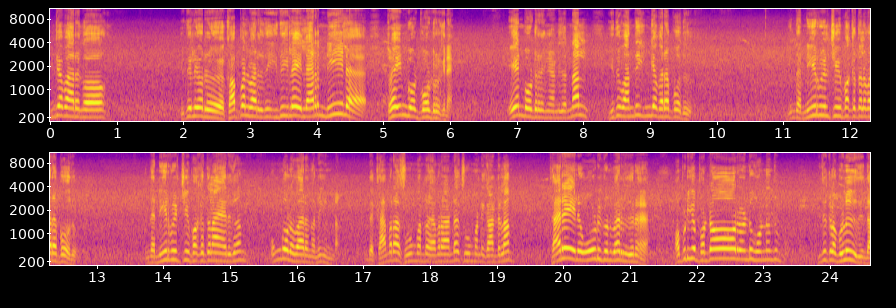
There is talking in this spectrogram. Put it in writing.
இங்கே பாருங்க இதில் ஒரு கப்பல் வருது இதில் எல்லாரும் நீல ட்ரெயின் போட் போட்டிருக்கிறேன். ஏன் போட்டிருக்கேன்னு சொன்னால் இது வந்து இங்கே வரப்போகுது. இந்த நீர்வீழ்ச்சி பக்கத்தில் வரப்போகுது. இந்த நீர்வீழ்ச்சி பக்கத்தில் இருக்கிறோம் உங்களை பாருங்க நீங்கள் இந்த கேமரா ஜூம் பண்ணுற கேமராண்டா ஜூம் பண்ணி காட்டலாம். தரையில் ஓடிக்கொண்டு வருதுன்னு. அப்படியே பட்டார் ரெண்டு கொண்டு வந்து இதுக்குள்ளே விழுகுது இந்த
